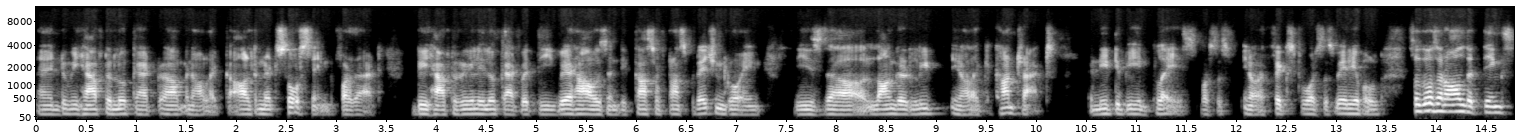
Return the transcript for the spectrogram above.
And do we have to look at um, you know like alternate sourcing for that? Do we have to really look at with the warehouse and the cost of transportation going is the longer lead you know like a contract need to be in place versus you know a fixed versus variable? So those are all the things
